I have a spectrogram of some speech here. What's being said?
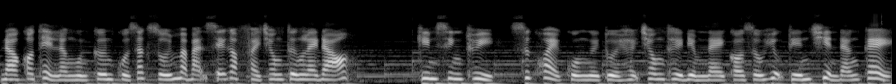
đó có thể là nguồn cơn của rắc rối mà bạn sẽ gặp phải trong tương lai đó. Kim sinh thủy, sức khỏe của người tuổi hợi trong thời điểm này có dấu hiệu tiến triển đáng kể.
